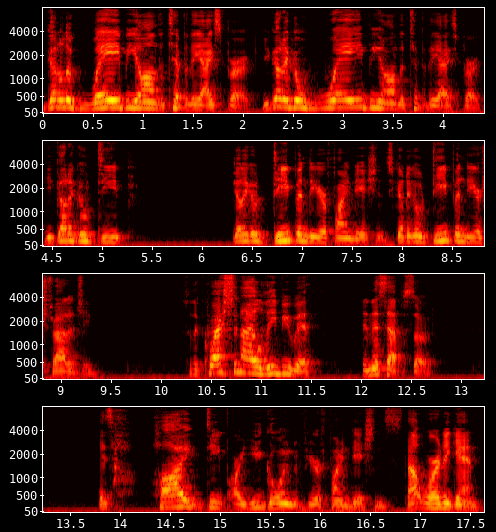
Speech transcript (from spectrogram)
you got to look way beyond the tip of the iceberg. You got to go way beyond the tip of the iceberg. You got to go deep. You got to go deep into your foundations. You got to go deep into your strategy. So the question I'll leave you with in this episode is how deep are you going with your foundations? That word again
